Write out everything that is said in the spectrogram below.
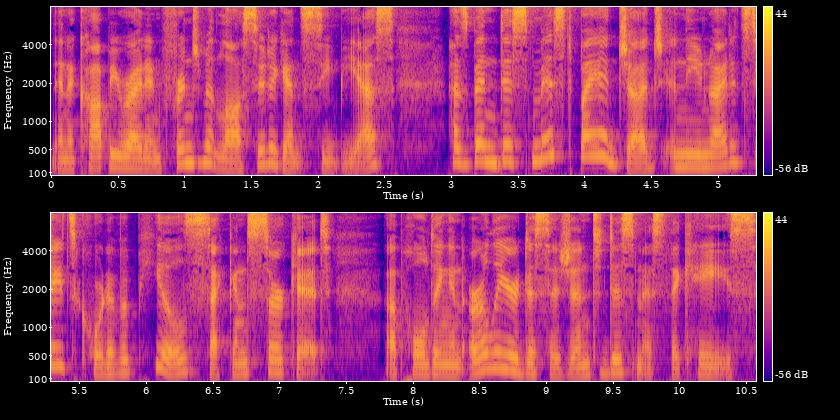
in a copyright infringement lawsuit against CBS has been dismissed by a judge in the United States Court of Appeals Second Circuit, upholding an earlier decision to dismiss the case.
